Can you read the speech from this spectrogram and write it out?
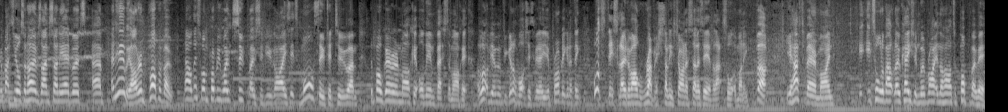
welcome back to Yulson Homes. I'm Sonny Edwards, um, and here we are in Popovo. Now, this one probably won't suit most of you guys. It's more suited to um, the Bulgarian market or the investor market. A lot of you, if you're going to watch this video, you're probably going to think, what's this load of old rubbish Sonny's trying to sell us here for that sort of money? But you have to bear in mind, it's all about location. We're right in the heart of Popovo here.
